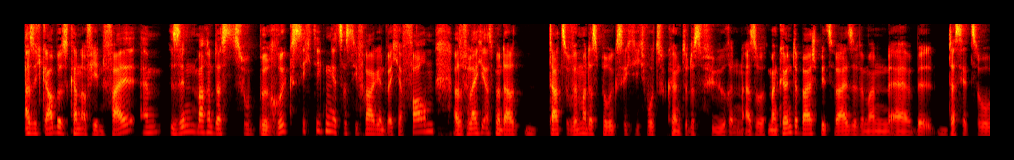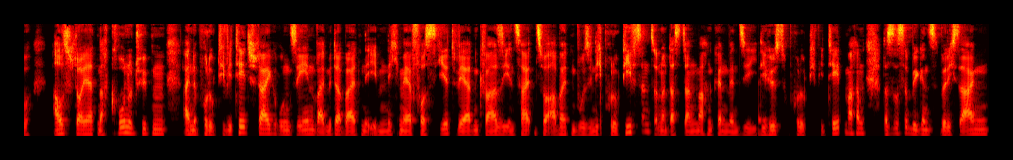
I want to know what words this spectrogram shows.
Also ich glaube, es kann auf jeden Fall ähm, Sinn machen, das zu berücksichtigen. Jetzt ist die Frage, in welcher Form. Also vielleicht erstmal da, dazu, wenn man das berücksichtigt, wozu könnte das führen? Also man könnte beispielsweise, wenn man äh, das jetzt so aussteuert nach Chronotypen, eine Produktivitätssteigerung sehen, weil Mitarbeitende eben nicht mehr forciert werden, quasi in Zeiten zu arbeiten, wo sie nicht produktiv sind, sondern das dann machen können, wenn sie die höchste Produktivität machen. Das ist übrigens, würde ich sagen,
